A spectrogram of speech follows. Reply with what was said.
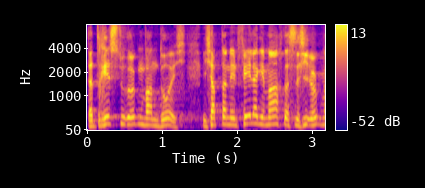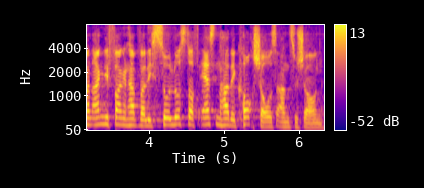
Da drehst du irgendwann durch. Ich habe dann den Fehler gemacht, dass ich irgendwann angefangen habe, weil ich so Lust auf Essen hatte, Kochshows anzuschauen.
